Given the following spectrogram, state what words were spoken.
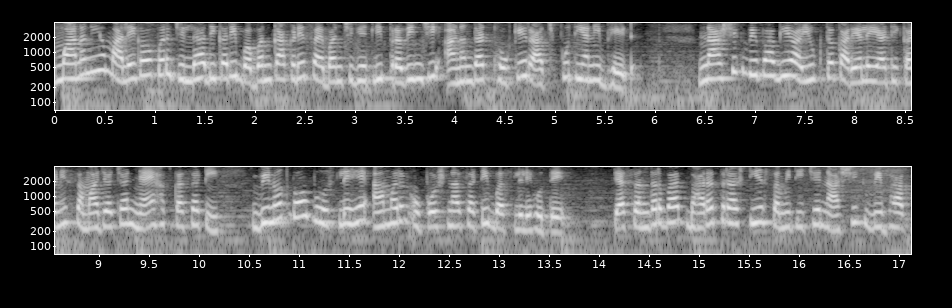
माननीय मालेगावपर जिल्हाधिकारी बबन काकडे साहेबांची घेतली प्रवीणजी आनंदा ठोके राजपूत यांनी भेट. नाशिक विभागीय आयुक्त कार्यालय या ठिकाणी समाजाच्या न्याय हक्कासाठी विनोदभाऊ भोसले हे आमरण उपोषणासाठी बसलेले होते. त्या संदर्भात भारत राष्ट्रीय समितीचे नाशिक विभाग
